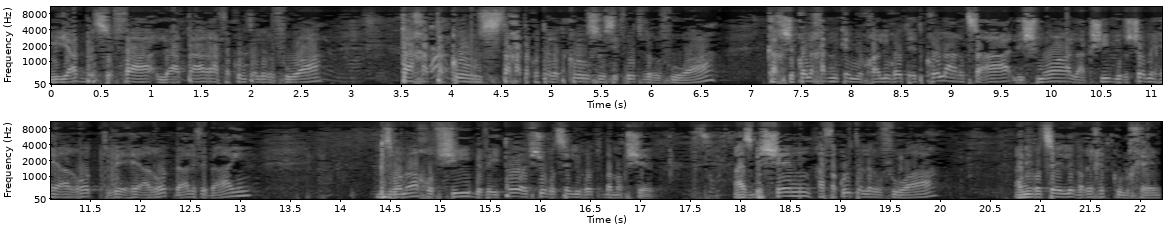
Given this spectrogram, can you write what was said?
מיד בסופה לאתר הפקולטה לרפואה תחת הקורס, תחת הכותרת קורס לספרות ורפואה כך שכל אחד מכם יוכל לראות את כל ההרצאה, לשמוע, להקשיב, לרשום הערות והערות באלף ובעין בזמנו החופשי, בביתו, איפה שהוא רוצה לראות במחשב. אז בשם הפקולטה לרפואה אני רוצה לברך את כולכם.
